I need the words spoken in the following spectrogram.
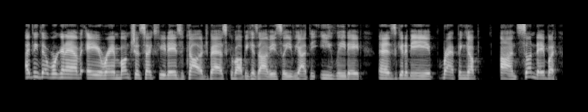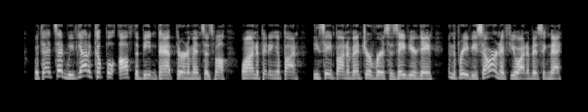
I think that we're going to have a rambunctious next few days of college basketball because obviously you've got the Elite Eight that is going to be wrapping up on Sunday. But with that said, we've got a couple off the beaten path tournaments as well. We'll end up hitting upon the St. Bonaventure versus Xavier game in the previous hour. And if you want to missing that,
